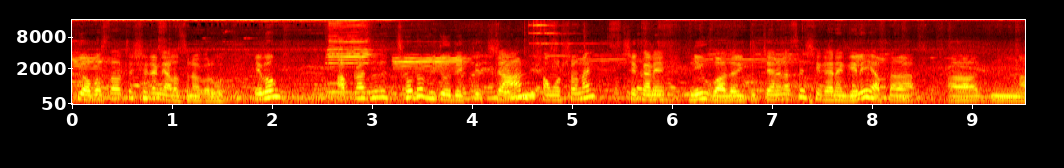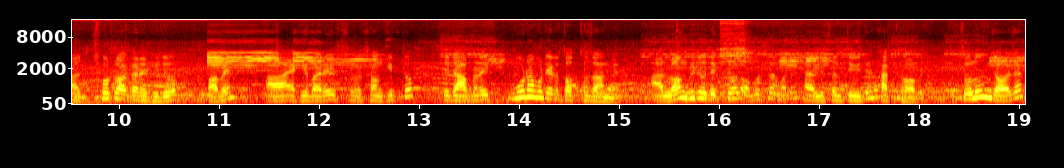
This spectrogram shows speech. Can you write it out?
কী অবস্থা হচ্ছে সেটা নিয়ে আলোচনা করব। এবং আপনারা যদি ছোট ভিডিও দেখতে চান, সমস্যা নাই, সেখানে নিউ বাজার ইউটিউব চ্যানেল আছে, সেখানে গেলেই আপনারা ছোট আকারের ভিডিও পাবেন একেবারে সংক্ষিপ্ত সেটা আপনারা মোটামুটি একটা তথ্য জানবেন। আর লং ভিডিও দেখতে হলে অবশ্যই আমাদের ইসলাম টিভিতে থাকতে হবে। চলুন যাওয়া যাক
